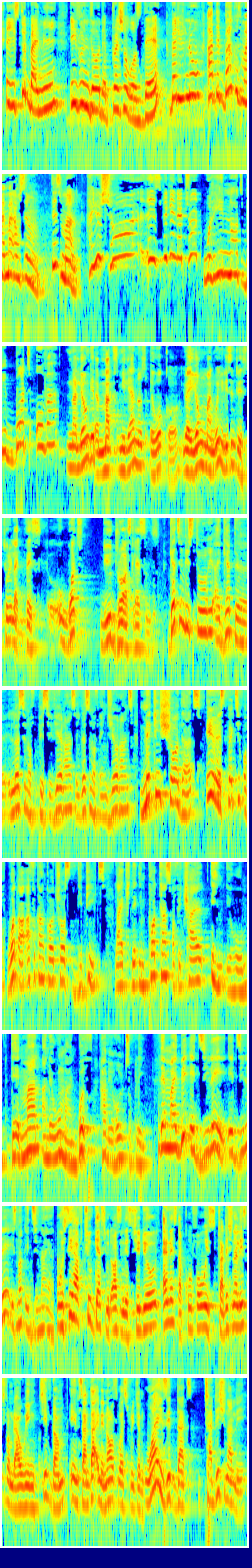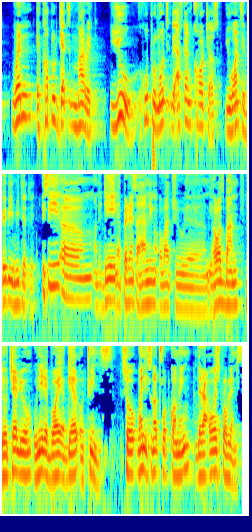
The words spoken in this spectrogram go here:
he stood by me, even though the pressure was there. But you know, at the back of my mind, I was saying, this man, are you sure he's speaking the truth? Will he not be bought over? Nalionge eh, Maximilianos Ewoko, you're a young man. When you listen to a story like this, what do you draw as lessons? Getting this story, I get a lesson of perseverance, a lesson of endurance, making sure that, irrespective of what our African cultures depict, like the importance of a child in a home, the man and the woman both have a role to play. There might be a delay. A delay is not a denial. We still have two guests with us in the studio. Ernest Akufo, who is traditionalist from the Awing chiefdom in Santa in the northwest region. Why is it that traditionally, when a couple gets married, you who promote the African cultures, you want a baby immediately? You see, um, on the day the parents are handing over to uh, your husband, they'll tell you, we need a boy, a girl, or twins. So when it's not forthcoming, there are always problems.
